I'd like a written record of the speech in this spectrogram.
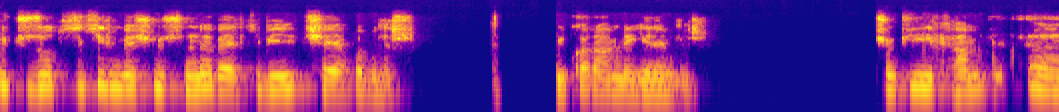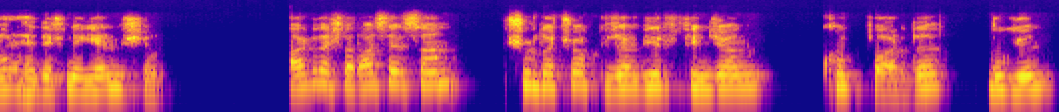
332.25'in üstünde belki bir şey yapabilir. Yukarı hamle gelebilir. Çünkü ilk ham e, hedefine gelmiş ya. Arkadaşlar Aselsan şurada çok güzel bir fincan kulp vardı. Bugün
